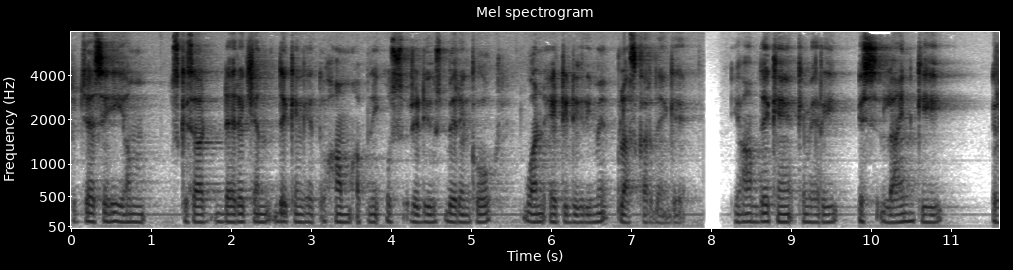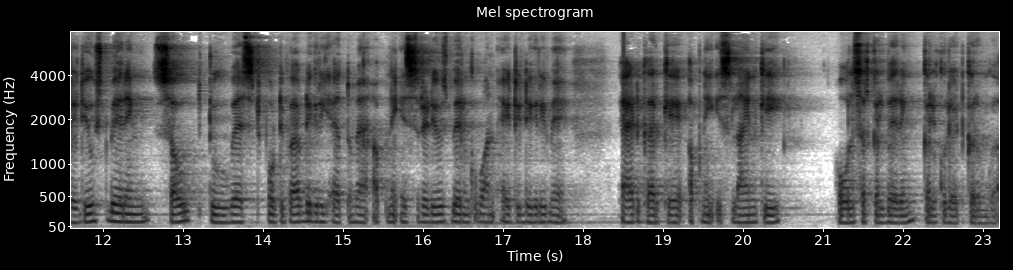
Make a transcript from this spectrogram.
तो जैसे ही हम उसके साथ डायरेक्शन देखेंगे तो हम अपनी उस रिड्यूस्ड बेरिंग को 180 डिग्री में प्लस कर देंगे। यहाँ आप देखें कि मेरी इस लाइन की reduced bearing south to west 45 degree है तो मैं अपनी इस रिड्यूस्ड बेरिंग को 180 डिग्री में ऐड करके अपनी इस लाइन की होल सर्कल बेरिंग कैलकुलेट करूँगा।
